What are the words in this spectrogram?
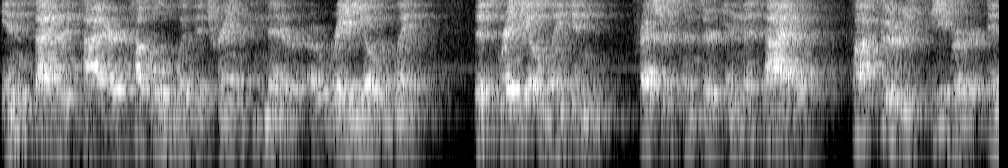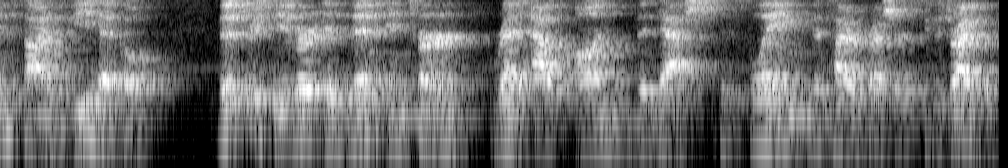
inside the tire coupled with a transmitter, a radio link. This radio link and pressure sensor in the tire talk to a receiver inside the vehicle. This receiver is then in turn read out on the dash, displaying the tire pressure to the driver.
